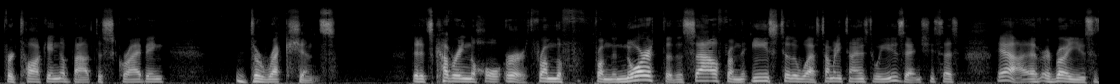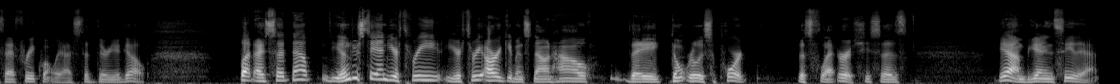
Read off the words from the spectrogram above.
for talking about describing directions. That it's covering the whole earth from the, from the north to the south, from the east to the west. How many times do we use that? And she says, Yeah, everybody uses that frequently. I said, There you go. But I said, Now, you understand your three, your three arguments now and how they don't really support this flat earth. She says, Yeah, I'm beginning to see that.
